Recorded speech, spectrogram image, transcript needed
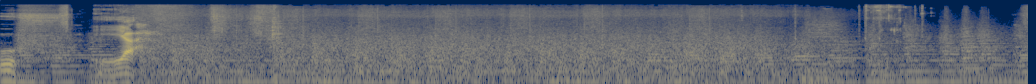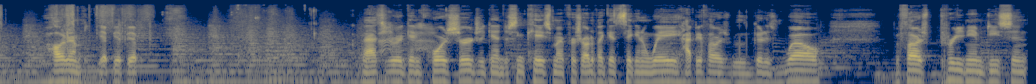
Oof. Yeah. Hologram. Yep, yep, yep. Capacitor again, core surge again, just in case my first artifact gets taken away. Happy Flower is really good as well. The flower is pretty damn decent.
